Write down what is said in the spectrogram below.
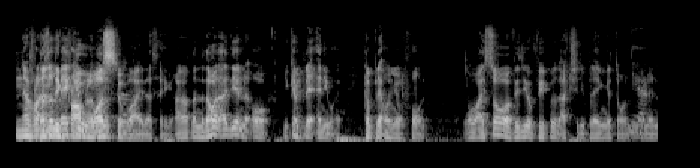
Never doesn't ending make you want problems. to buy the thing I don't know the whole idea إنه oh you can play anywhere you can play on your phone Oh, I saw a video of people actually playing it on Yeah. and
